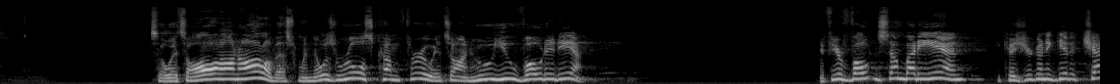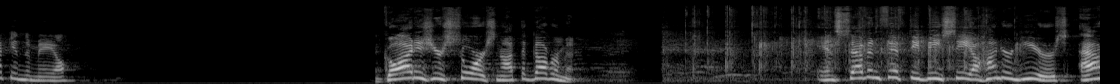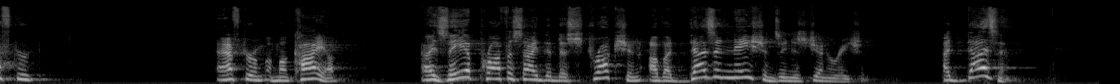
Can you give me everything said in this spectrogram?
So it's all on all of us. When those rules come through, it's on who you voted in. If you're voting somebody in because you're going to get a check in the mail, God is your source, not the government. In 750 BC, 100 years after, after Micaiah, Isaiah prophesied the destruction of a dozen nations in his generation. A dozen.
